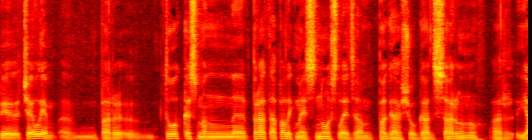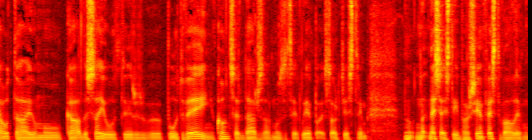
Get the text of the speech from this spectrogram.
pie čeliem, um, par uh, to, kas man prātā palika. Mēs noslēdzām pagājušo gadu sarunu ar jautājumu, kāda sajūta ir būt uh, vējiņu koncertdārzā, muzicēt Liepājas orķestrim nu, nesaistībā ar šiem festivāliem.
